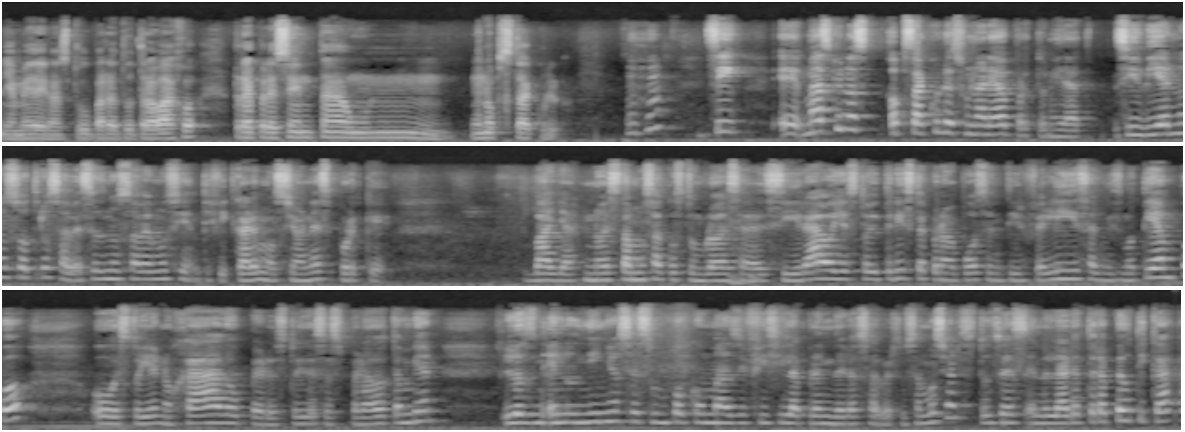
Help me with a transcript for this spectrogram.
ya me dirás tú para tu trabajo, representa un, un obstáculo. Sí, eh, más que un obstáculo es un área de oportunidad. Si bien nosotros a veces no sabemos identificar emociones porque vaya, no estamos acostumbrados a decir, ah, hoy estoy triste, pero me puedo sentir feliz al mismo tiempo, o estoy enojado, pero estoy desesperado también. en los niños es un poco más difícil aprender a saber sus emociones. Entonces, en el área terapéutica,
